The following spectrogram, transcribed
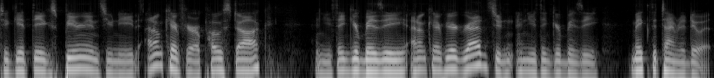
to get the experience you need. I don't care if you're a postdoc and you think you're busy. I don't care if you're a grad student and you think you're busy make the time to do it.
